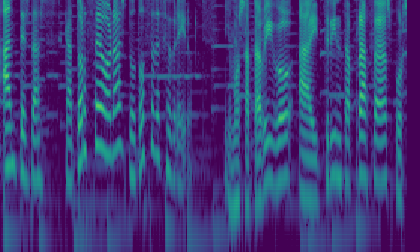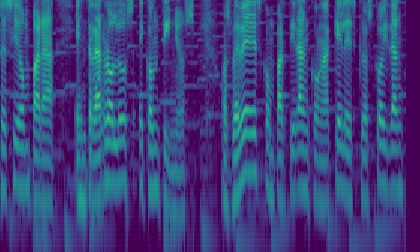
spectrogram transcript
antes das 14 horas do 12 de febreiro. Imos ata Vigo, hai 30 prazas por sesión para entrar rolos e contiños. Os bebés compartirán con aqueles que os coidan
